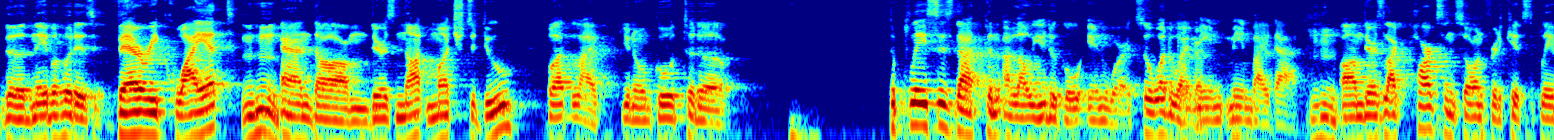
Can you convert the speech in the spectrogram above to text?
the neighborhood is very quiet, hmm and um, there's not much to do. But like you know, go to the the places that can allow you to go inward. So what do I mean mean by that? hmm Um, there's like parks and so on for the kids to play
